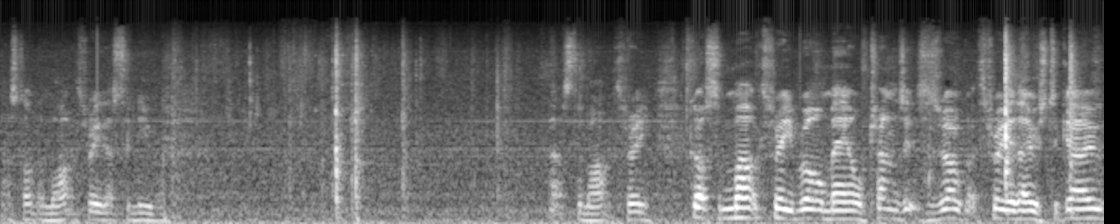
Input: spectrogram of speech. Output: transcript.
that's not the Mark III. That's the new one. That's the Mark III. Got some Mark III Royal Mail transits as well. Got three of those to go.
